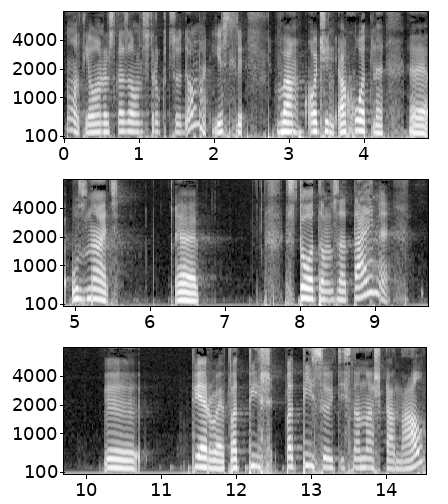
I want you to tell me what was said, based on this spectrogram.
Ну вот, я вам рассказал инструкцию дома. Если вам очень охотно э, узнать, э, что там за тайны, э, первое, подпиш, подписывайтесь на наш канал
